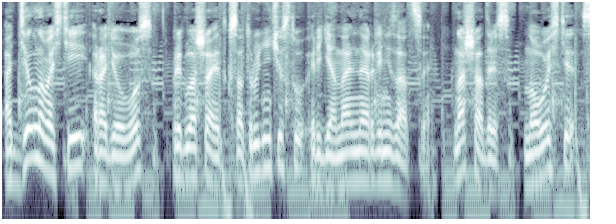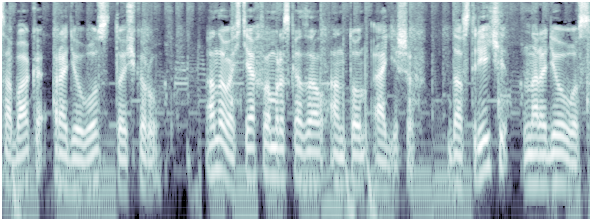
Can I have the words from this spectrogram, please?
Отдел новостей «Радиовоз» приглашает к сотрудничеству региональной организации. Наш адрес – новости собака радиовоз.ру. О новостях вам рассказал Антон Агишев. До встречи на «Радиовоз».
